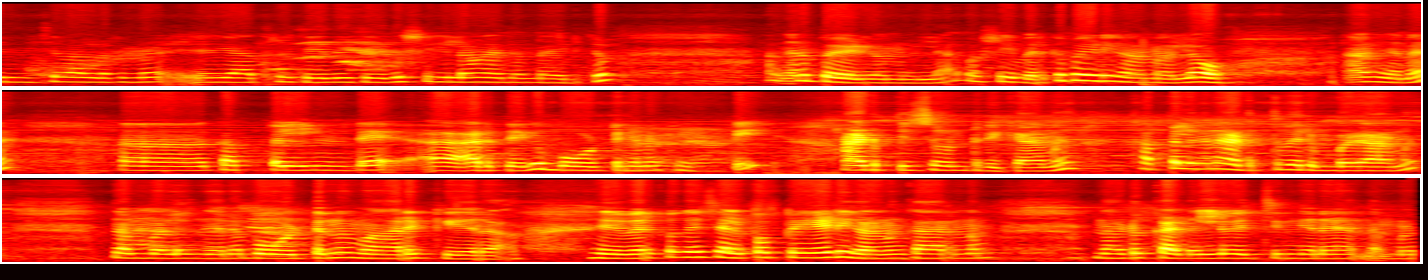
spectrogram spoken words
ജനിച്ച് വളർന്ന് യാത്ര ചെയ്ത് ചെയ്ത് ശീലമായതുകൊണ്ടായിരിക്കും. അങ്ങനെ പേടിയൊന്നുമില്ല. പക്ഷേ ഇവർക്ക് പേടി കാണുമല്ലോ. അങ്ങനെ കപ്പലിന്റെ അടുത്തേക്ക് ബോട്ട് ഇങ്ങനെ കെട്ടി അടുപ്പിച്ചുകൊണ്ടിരിക്കുകയാണ്. കപ്പൽ ഇങ്ങനെ അടുത്ത് വരുമ്പോഴാണ് നമ്മളിങ്ങനെ ബോട്ടിൽ നിന്ന് മാറി കയറുക. ഇവർക്കൊക്കെ ചിലപ്പോൾ പേടി കാണും. കാരണം നടുക്കടലിൽ വെച്ച് ഇങ്ങനെ നമ്മൾ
